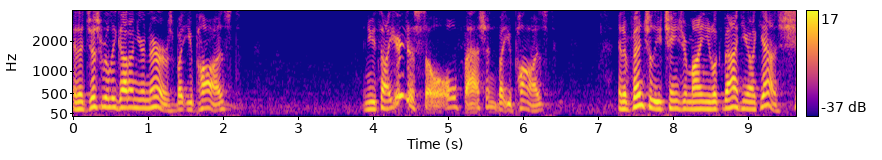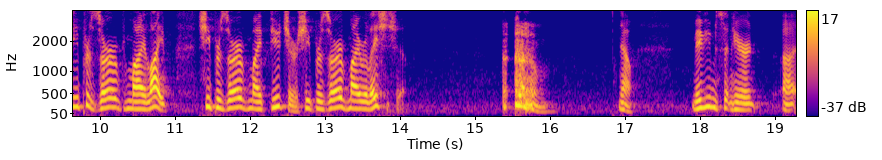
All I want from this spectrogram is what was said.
And it just really got on your nerves, but you paused. And you thought, you're just so old fashioned, but you paused. And eventually you change your mind, you look back, and you're like, yeah, she preserved my life. She preserved my future. She preserved my relationship. now, maybe you've been sitting here uh,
